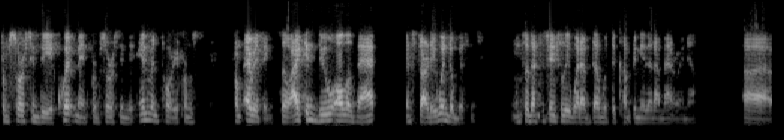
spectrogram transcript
from sourcing the equipment, from sourcing the inventory, from from everything. So I can do all of that and start a window business. And so that's essentially what I've done with the company that I'm at right now. Uh,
